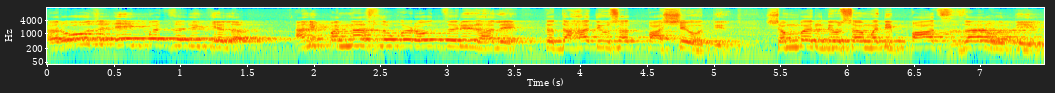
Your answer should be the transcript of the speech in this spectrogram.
रोज एक बस जरी केलं आणि पन्नास लोक रोज जरी झाले तर दहा दिवसात पाचशे होतील. शंभर दिवसामध्ये पाच हजार होतील.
